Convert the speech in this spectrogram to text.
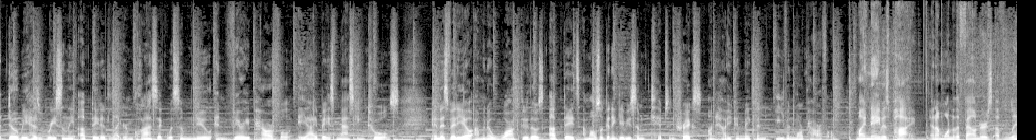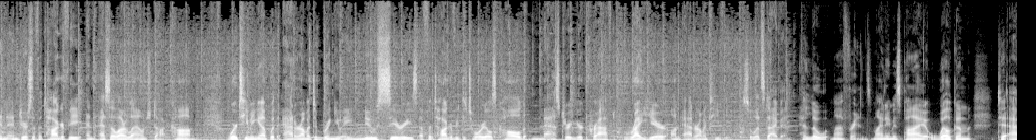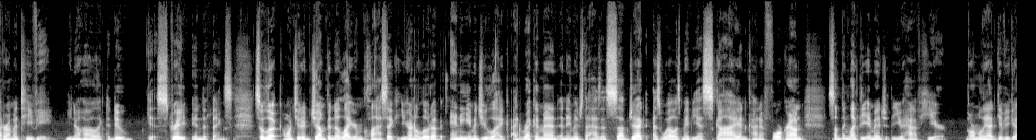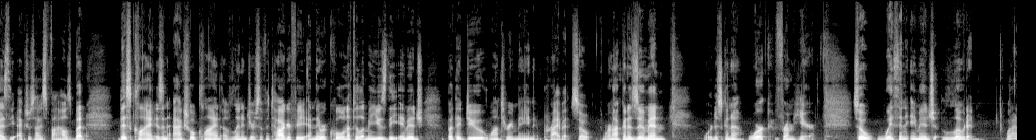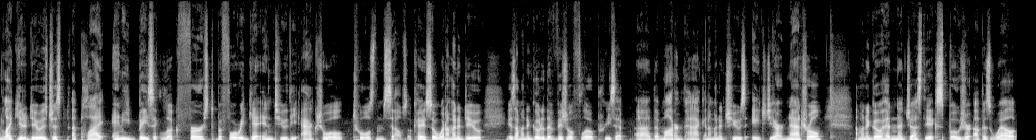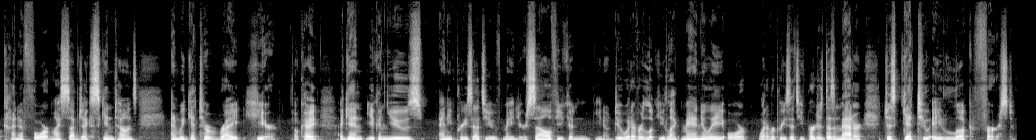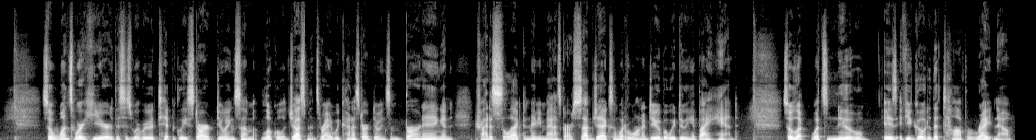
Adobe has recently updated Lightroom Classic with some new and very powerful AI based masking tools. In this video, I'm going to walk through those updates. I'm also going to give you some tips and tricks on how you can make them even more powerful. My name is Pye, and I'm one of the founders of Lin and Jirsa Photography and SLRLounge.com. We're teaming up with Adorama to bring you a new series of photography tutorials called Master Your Craft right here on Adorama TV. So let's dive in. Hello, my friends. My name is Pye. Welcome to Adorama TV. You know how I like to do? Get straight into things. So, look, I want you to jump into Lightroom Classic. You're going to load up any image you like. I'd recommend an image that has a subject as well as maybe a sky and kind of foreground, something like the image that you have here. Normally, I'd give you guys the exercise files, but this client is an actual client of Jirsa Photography, and they were cool enough to let me use the image, but they do want to remain private. So we're not going to zoom in. We're just going to work from here. So with an image loaded, what I'd like you to do is just apply any basic look first before we get into the actual tools themselves. Okay, so what I'm going to do is I'm going to go to the Visual Flow preset, uh, the modern pack, and I'm going to choose HDR Natural. I'm going to go ahead and adjust the exposure up as well, kind of for my subject skin tones. And we get to right here. Okay, again, you can use any presets you've made yourself. You can, you know, do whatever look you'd like manually or whatever presets you've purchased, doesn't matter. Just get to a look first. So once we're here, this is where we would typically start doing some local adjustments, right? We kind of start doing some burning and try to select and maybe mask our subjects and whatever we want to do, but we're doing it by hand. So look, what's new is if you go to the top right now,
